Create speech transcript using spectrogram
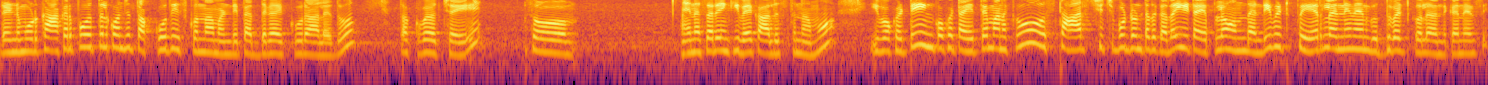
రెండు మూడు కాకరపోతులు కొంచెం తక్కువ తీసుకున్నామండి. పెద్దగా ఎక్కువ రాలేదు. తక్కువే వచ్చాయి. సో అయినా సరే ఇంక ఇవే కాలుస్తున్నాము. ఇవి ఒకటి ఇంకొకటి అయితే మనకు స్టార్స్ చిచ్చుబుడ్డు ఉంటుంది కదా ఈ టైప్లో ఉందండి. వీటి పేర్లన్నీ నేను గుర్తుపెట్టుకోలేదు అందుకనేసి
